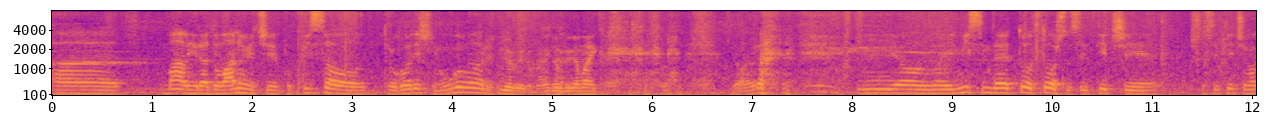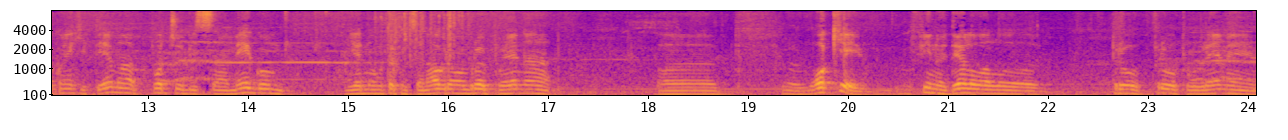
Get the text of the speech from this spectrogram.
A, Mali Radovanović je potpisao trogodišnji ugovor, Ljubi ga majka. Ljubi ga majka. dobro. I ovaj, mislim da je to to što se tiče što se tiče ovako nekih tema. Počeo bi sa Megom, jedna utakmica na ogroman broj poena. Uh, ok, fino je delovalo, prvo, prvo polovreme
